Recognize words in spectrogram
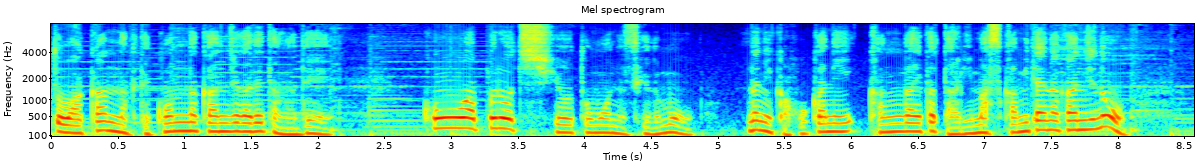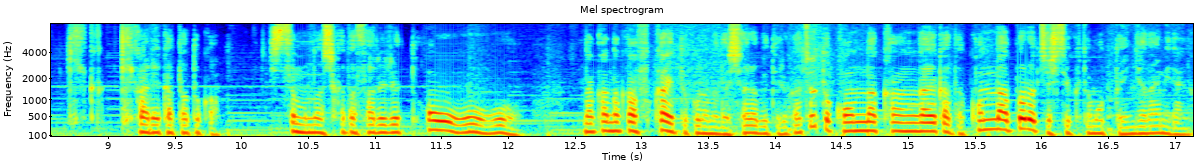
と分かんなくてこんな感じが出たのでこうアプローチしようと思うんですけども何か他に考え方ありますかみたいな感じの聞かれ方とか質問の仕方されるとおおおおなかなか深いところまで調べてるからちょっとこんな考え方こんなアプローチしていくともっといいんじゃないみたいな。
